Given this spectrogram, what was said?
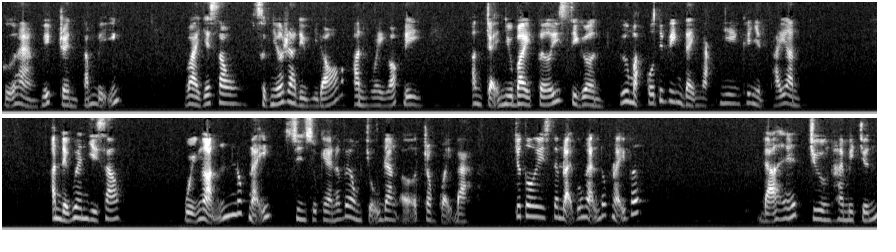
cửa hàng viết trên tấm biển. Vài giây sau, sực nhớ ra điều gì đó, anh quay gót đi. Anh chạy như bay tới Sigon, gương mặt cô tiếp viên đầy ngạc nhiên khi nhìn thấy anh. Anh để quên gì sao? Quyển ảnh lúc nãy, Shinsuke nói với ông chủ đang ở trong quầy bar. Cho tôi xem lại cuốn ảnh lúc nãy với. Đã hết chương 29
